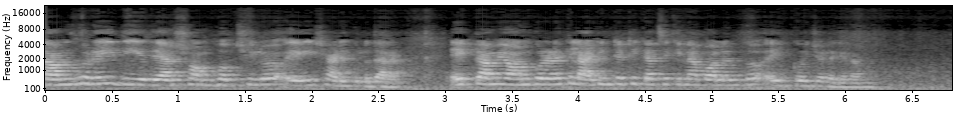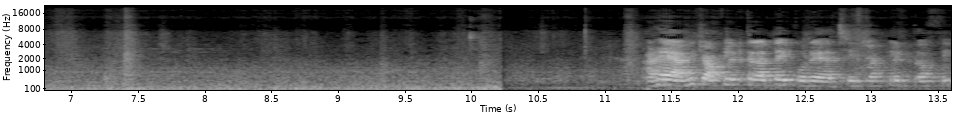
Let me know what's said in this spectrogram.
দাম ধরেই দিয়ে দেওয়া সম্ভব ছিল এই শাড়িগুলো দ্বারা। একটু আমি অন করে রাখি লাইটিংটা ঠিক আছে কিনা বলেন তো? এই কই চলে গেলাম। আর হ্যাঁ আমি চকলেট কালারটাই পরে আছি চকলেট কফি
